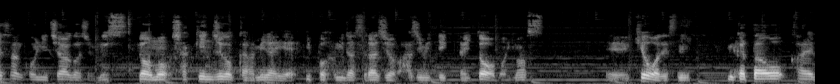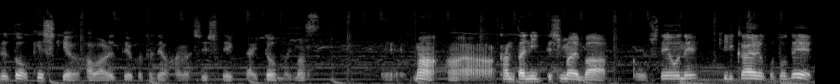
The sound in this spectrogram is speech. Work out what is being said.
皆さん、こんにちは。ガジュンです。今日も借金地獄から未来へ一歩踏み出すラジオを始めていきたいと思います。えー、今日はですね、見方を変えると景色が変わるということでお話ししていきたいと思います。えー、まああ、簡単に言ってしまえば、こう視点をね、切り替えることで、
